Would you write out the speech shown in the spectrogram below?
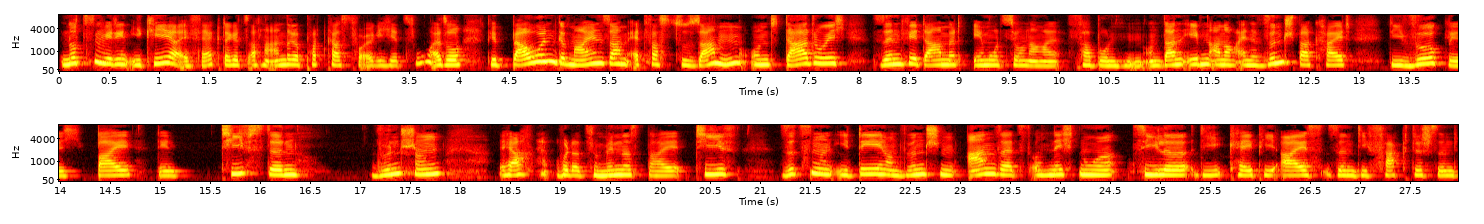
nutzen wir den IKEA-Effekt. Da gibt's auch eine andere Podcast-Folge hierzu. Also wir bauen gemeinsam etwas zusammen und dadurch sind wir damit emotional verbunden. Und dann eben auch noch eine Wünschbarkeit, die wirklich bei den tiefsten Wünschen, ja, oder zumindest bei tief sitzenden Ideen und Wünschen ansetzt und nicht nur Ziele, die KPIs sind, die faktisch sind.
